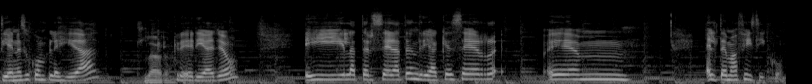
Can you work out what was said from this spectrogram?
tiene su complejidad, Claro. creería yo. Y la tercera tendría que ser em, el tema físico.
